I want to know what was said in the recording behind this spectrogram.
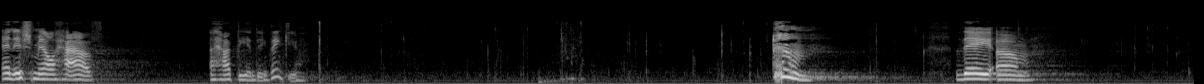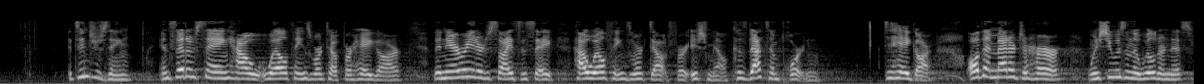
and Ishmael have a happy ending. Thank you. they, um, it's interesting. Instead of saying how well things worked out for Hagar, the narrator decides to say how well things worked out for Ishmael, because that's important to Hagar. All that mattered to her when she was in the wilderness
